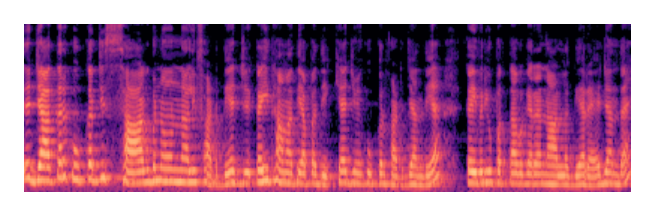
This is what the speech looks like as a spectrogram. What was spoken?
ਤੇ ਜ਼ਿਆਦਾਤਰ ਕੁੱਕਰ ਜੀ ਸਾਗ ਬਣਾਉਣ ਨਾਲ ਹੀ ਫਟਦੇ ਆ, ਜੇ ਕਈ ਥਾਵਾਂ ਤੇ ਆਪਾਂ ਦੇਖਿਆ ਜਿਵੇਂ ਕੁੱਕਰ ਫਟ ਜਾਂਦੇ ਆ, ਕਈ ਵਾਰੀ ਉਹ ਪੱਤਾ ਵਗੈਰਾ ਨਾਲ ਲੱਗਿਆ ਰਹਿ ਜਾਂਦਾ ਹੈ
